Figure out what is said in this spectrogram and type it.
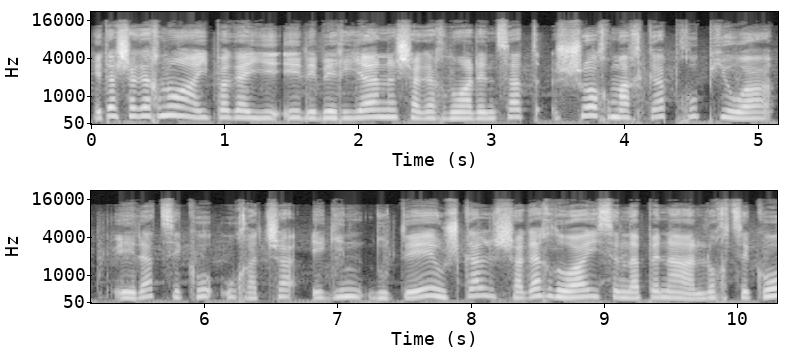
Eta sagarnoa aipagai ere berrian, sagarnoaren zat, sor marka propioa eratzeko urratsa egin dute. Euskal Sagardoa izendapena lortzeko.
